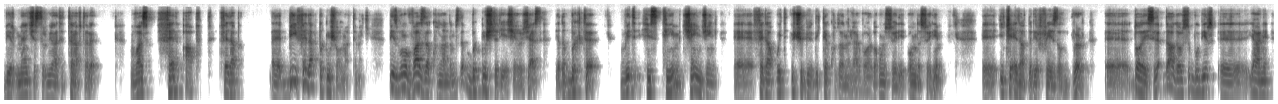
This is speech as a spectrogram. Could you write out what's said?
bir Manchester United taraftarı was fed up. Fed up, e, bir fed up bıkmış olmak demek. Biz bunu was'la kullandığımızda bıkmıştı diye çevireceğiz. Ya da bıktı. With his team changing. E, fed up with üçü birlikte kullanırlar bu arada. Onu söyleyeyim, onu da söyleyeyim. E, iki edatlı bir phrasal verb. E, dolayısıyla daha doğrusu bu bir e, yani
